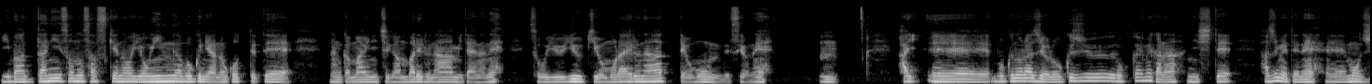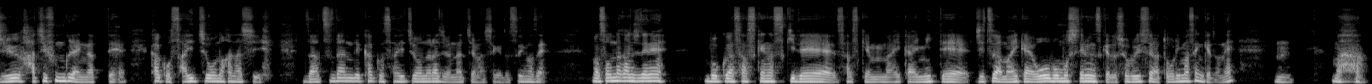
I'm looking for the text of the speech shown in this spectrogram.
未だにそのサスケの余韻が僕には残ってて、なんか毎日頑張れるなみたいなね、そういう勇気をもらえるなって思うんですよね。うん。はい。えー、僕のラジオ66回目かなにして、初めてね、えー、もう18分ぐらいになって、過去最長の話、雑談で過去最長のラジオになっちゃいましたけど、すいません。まあそんな感じでね、僕はサスケが好きで、サスケ毎回見て、実は毎回応募もしてるんですけど、書類すら通りませんけどね。うん。まあ、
